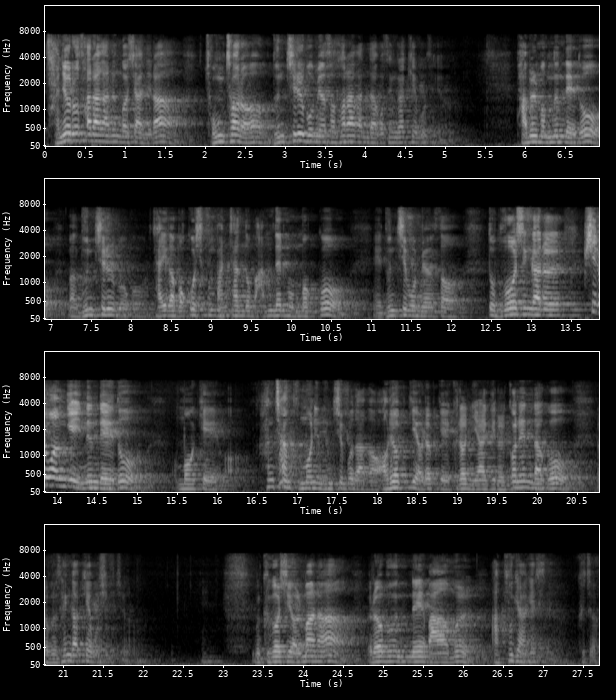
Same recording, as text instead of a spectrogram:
자녀로 살아가는 것이 아니라 종처럼 눈치를 보면서 살아간다고 생각해 보세요. 밥을 먹는데도 막 눈치를 보고 자기가 먹고 싶은 반찬도 마음대로 못 먹고 예, 눈치 보면서 또 무엇인가를 필요한 게 있는데도 뭐 이렇게 한참 부모님 눈치 보다가 어렵게 어렵게 그런 이야기를 꺼낸다고 여러분 생각해 보십시오. 예. 그것이 얼마나 여러분의 마음을 아프게 하겠어요. 그죠?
